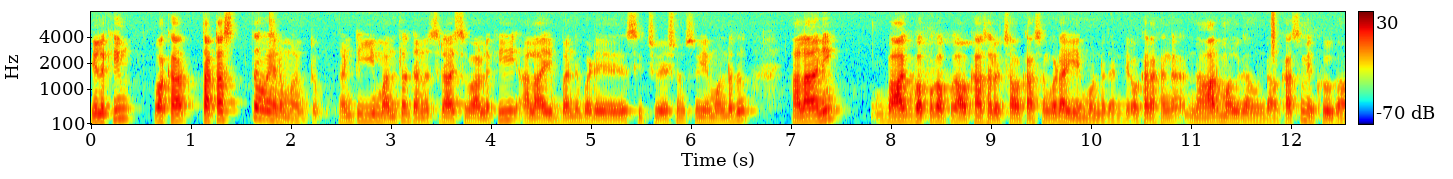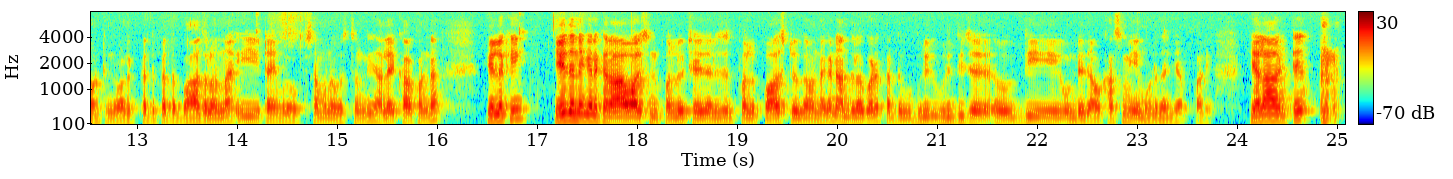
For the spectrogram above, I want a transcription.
వీళ్ళకి ఒక తటస్థమైన మంట అంటే ఈ మంటలో ధనుసు రాశి వాళ్ళకి అలా ఇబ్బంది పడే సిచ్యువేషన్స్ ఏముండదు. అలా అని బాగా గొప్ప గొప్ప అవకాశాలు వచ్చే అవకాశం కూడా ఏముండదండి. ఒక రకంగా నార్మల్గా ఉండే అవకాశం ఎక్కువగా ఉంటుంది. వాళ్ళకి పెద్ద పెద్ద బాధలు ఉన్న ఈ టైంలో ఉపశమనం వస్తుంది. అలాగే కాకుండా వీళ్ళకి ఏదైనా కనుక రావాల్సిన పనులు చేయవలసిన పనులు పాజిటివ్గా ఉన్నా కానీ అందులో కూడా పెద్ద వృద్ధి వృద్ధి చే- వృద్ధి ఉండేది అవకాశం ఏమి ఉండదని చెప్పాలి. ఎలా అంటే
